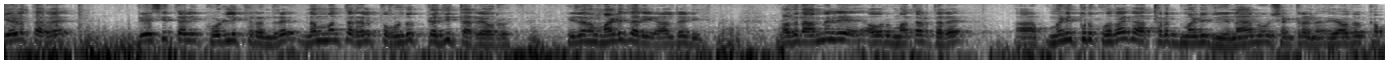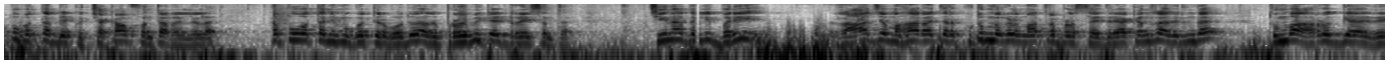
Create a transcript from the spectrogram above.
ಕೇಳ್ತಾರೆ. ದೇಸಿ ತಳಿ ಕೊಡ್ಲಿಕ್ಕರಂದರೆ ನಮ್ಮಂಥರ ಹೆಲ್ಪ್ ತೊಗೊಂಡು ಕದೀತಾರೆ ಅವರು. ಇದನ್ನು ಮಾಡಿದ್ದಾರೆ ಈಗ ಆಲ್ರೆಡಿ ಅದನ್ನು ಆಮೇಲೆ ಅವರು ಮಾತಾಡ್ತಾರೆ. ಮಣಿಪುರಕ್ಕೆ ಹೋದಾಗ ಆ ಥರದ್ದು ಮಾಡಿದ್ವಿ. ನಾನು, ಶಂಕರಣ್ಣ, ಯಾವುದೋ ಕಪ್ಪು ಭತ್ತ ಬೇಕು ಆಫ್ ಅಂತಾರೆ ಅಲ್ಲೆಲ್ಲ. ಕಪ್ಪು ಭತ್ತ ನಿಮಗೆ ಗೊತ್ತಿರ್ಬೋದು, ಅದು ಪ್ರೊಹಿಬಿಟೆಡ್ ರೈಸ್ ಅಂತ. ಚೀನಾದಲ್ಲಿ ಬರೀ ರಾಜ ಮಹಾರಾಜರ ಕುಟುಂಬಗಳು ಮಾತ್ರ ಬಳಸ್ತಾ ಇದ್ದಾರೆ. ಯಾಕಂದರೆ ಅದರಿಂದ ತುಂಬ ಆರೋಗ್ಯ ಇದೆ,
